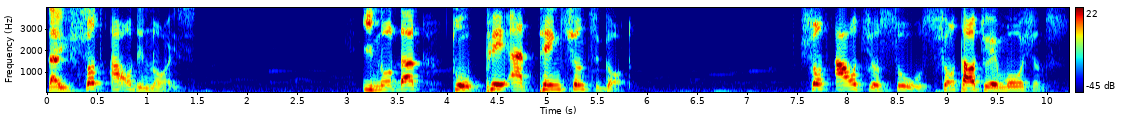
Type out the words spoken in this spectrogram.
That you shut out the noise in order to pay attention to God. Shut out your soul, shut out your emotions.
